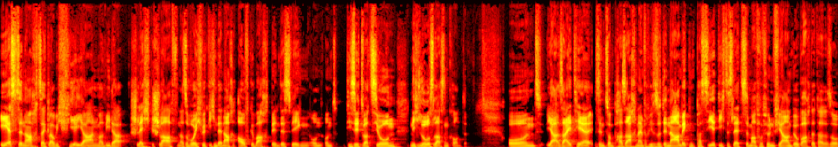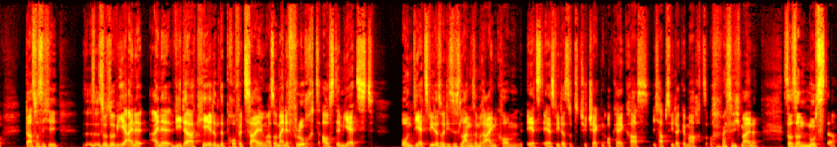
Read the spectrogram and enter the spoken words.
erste Nacht seit, glaube ich, vier Jahren mal wieder schlecht geschlafen. Also wo ich wirklich in der Nacht aufgewacht bin deswegen und, und die Situation nicht loslassen konnte. Und ja, seither sind so ein paar Sachen einfach wieder so Dynamiken passiert, die ich das letzte Mal vor fünf Jahren beobachtet hatte. Also das, was ich so, so wie eine, eine wiederkehrende Prophezeiung. Also meine Flucht aus dem Jetzt und jetzt wieder so dieses langsam reinkommen. Jetzt erst wieder so zu checken, okay, krass, ich hab's wieder gemacht. So, weißt du, ich meine? So, so ein Muster.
